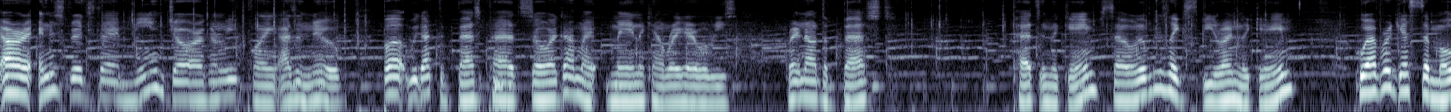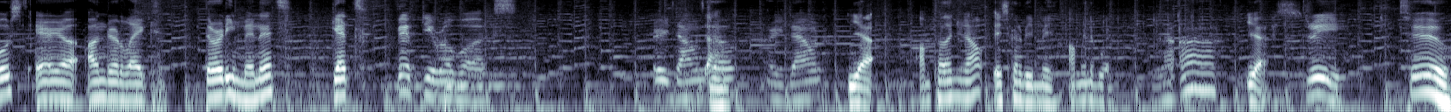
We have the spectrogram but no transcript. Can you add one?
Alright, in this video today, me and Joe are gonna be playing as a noob, but we got the best pets, so I got my main account right here where he's right now the best pets in the game. So it'll be like speedrunning the game. Whoever gets the most area under like 30 minutes gets 50 Robux. Are you down. Joe? Are you down? Yeah, I'm telling you now, it's gonna be me. I'm gonna win. Nuh-uh. Yes. Three, two,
